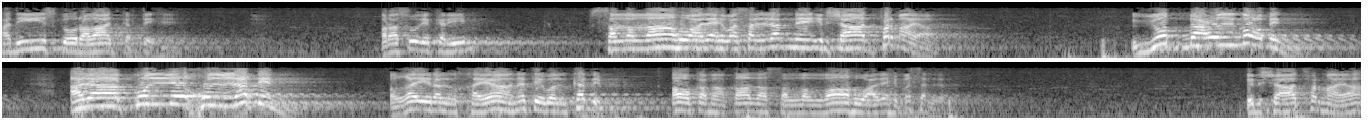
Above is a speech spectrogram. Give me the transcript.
حدیث کو رواج کرتے ہیں۔ رسول کریم صلی اللہ علیہ وسلم نے ارشاد فرمایا یتبع المؤمن على كل خلت غیر الخیانت والکذب، او كما قال صلی اللہ علیہ وسلم۔ ارشاد فرمایا،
